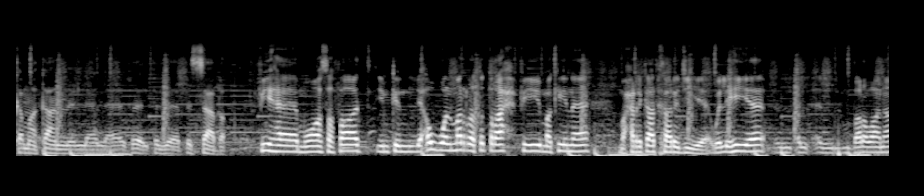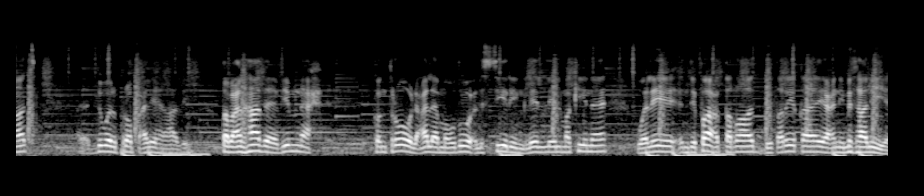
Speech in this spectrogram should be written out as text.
كما كان في- السابق. فيها مواصفات يمكن لأول مرة تطرح في ماكينة محركات خارجية واللي هي ال- ال- البروانات ال dual prop عليها هذه طبعا هذا بيمنح control على موضوع ال steering لل- للماكينة ولاندفاع الطراد بطريقة يعني مثالية.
